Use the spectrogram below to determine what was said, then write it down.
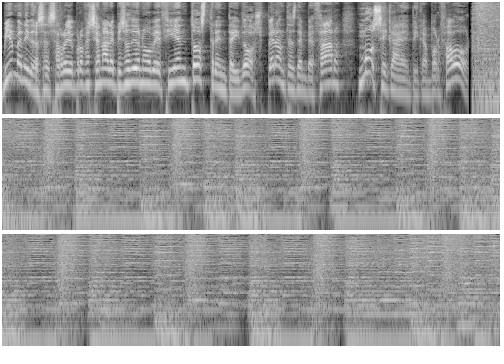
Bienvenidos a Desarrollo Profesional, episodio 932. Pero antes de empezar, música épica, por favor.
